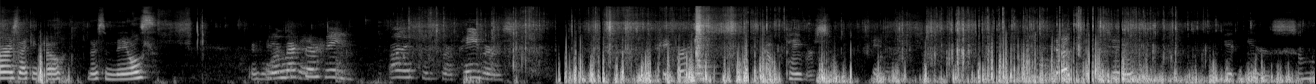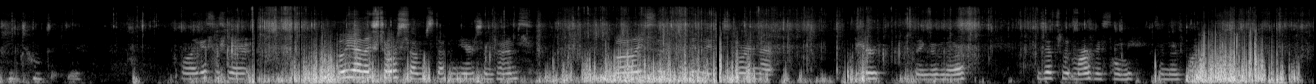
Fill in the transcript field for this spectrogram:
far as I can go. There's some nails. There's one back there. Thing. Oh, this is for pavers. Papers? No, pavers. Pavers. That's too. It is. Somebody dumped it here. Well, I guess it's where. Oh yeah, they store some stuff in here sometimes. Well, at least there's something they store in that weird thing over there. Because that's what Marcus told me. And there's Marcus.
